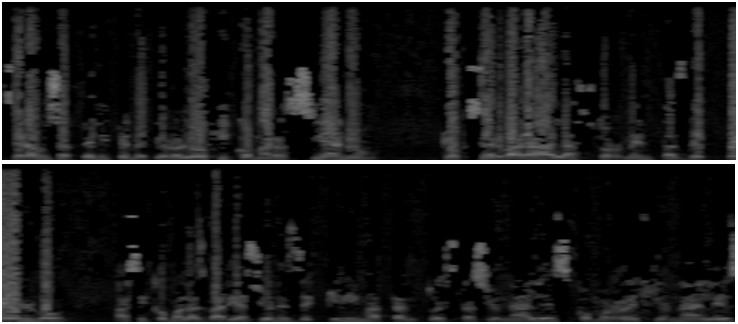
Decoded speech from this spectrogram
será un satélite meteorológico marciano que observará las tormentas de polvo, así como las variaciones de clima tanto estacionales como regionales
